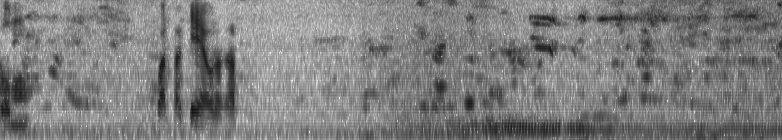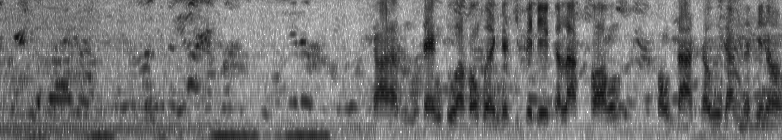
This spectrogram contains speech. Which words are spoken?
ชมวัดพระแก้วนะครับ การแต่งตัวของเพิ่นก็สิเป็นเอกลักษณ์ของของศาสตร์เขาคือกันนะพี่น้อง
